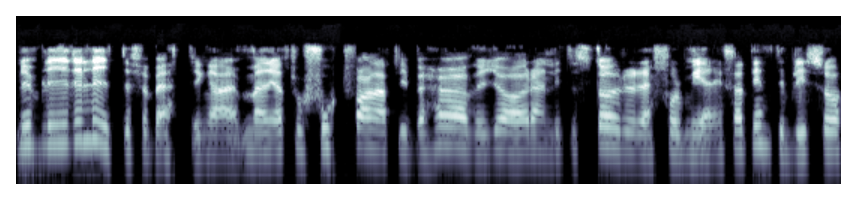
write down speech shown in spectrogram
Nu blir det lite förbättringar, men jag tror fortfarande att vi behöver göra en lite större reformering så att det inte blir så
